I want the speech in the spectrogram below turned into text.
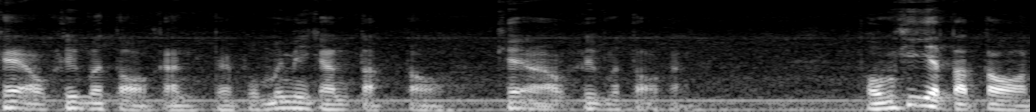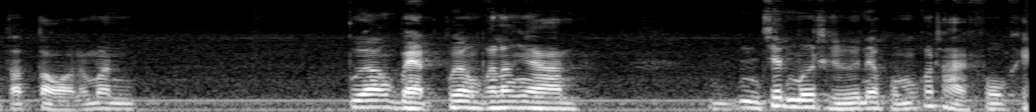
แค่เอาคลิปมาต่อกัน แต่ผมไม่มีการตัดต่อ แค่เอาคลิปมาต่อกัน ผมขี้จะตัดต่อตัดต่อแล้วมันเปลืองแบตเปลืองพลังงาน เช่นมือถือเนี่ยผมก็ถ่าย 4K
